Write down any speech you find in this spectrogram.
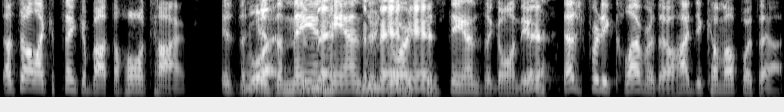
That's all I could think about the whole time. Is the is What? the The man man- hands the or man George hands? Costanza going the Yeah. That's pretty clever though. How'd you come up with that?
